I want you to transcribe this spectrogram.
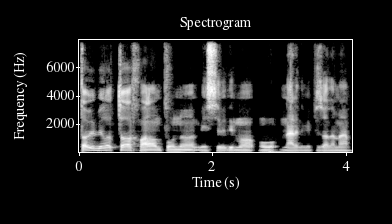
To bi bilo to, hvala vam puno, mi se vidimo u narednim epizodama.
